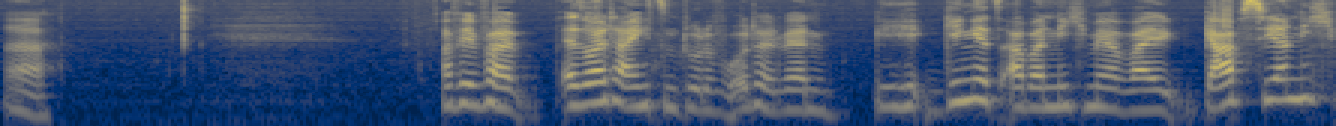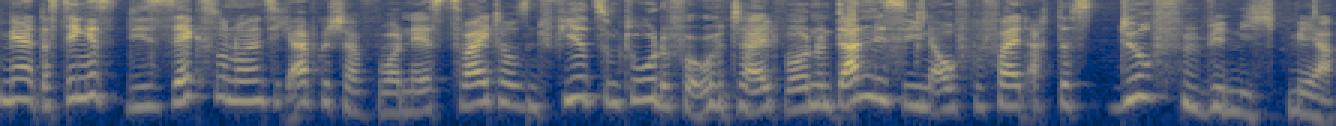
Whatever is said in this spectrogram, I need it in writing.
Ah. Auf jeden Fall, er sollte eigentlich zum Tode verurteilt werden. Ging jetzt aber nicht mehr, weil gab es ja nicht mehr. Das Ding ist, die ist 96 abgeschafft worden. Er ist 2004 zum Tode verurteilt worden und dann ist ihnen aufgefallen, ach, das dürfen wir nicht mehr.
